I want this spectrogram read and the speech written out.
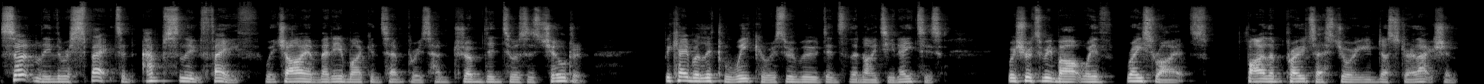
Certainly, the respect and absolute faith which I and many of my contemporaries had drummed into us as children became a little weaker as we moved into the 1980s, which were to be marked with race riots, violent protests during industrial action,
